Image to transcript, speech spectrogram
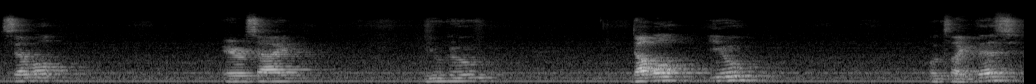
symbol, arrow side, U groove, double U, looks like this.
